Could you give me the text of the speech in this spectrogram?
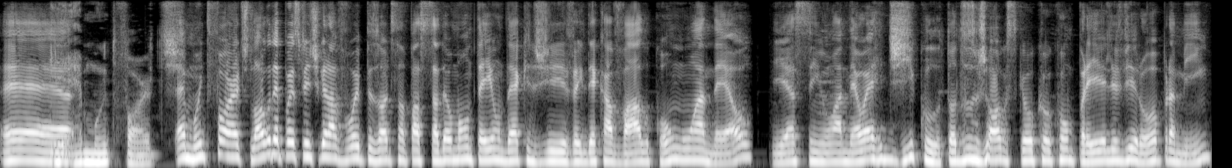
É. É muito forte. É muito forte. Logo depois que a gente gravou o episódio semana passada, eu montei um deck de vender cavalo com um anel. E assim, um anel é ridículo. Todos os jogos que eu, que eu comprei, ele virou pra mim.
